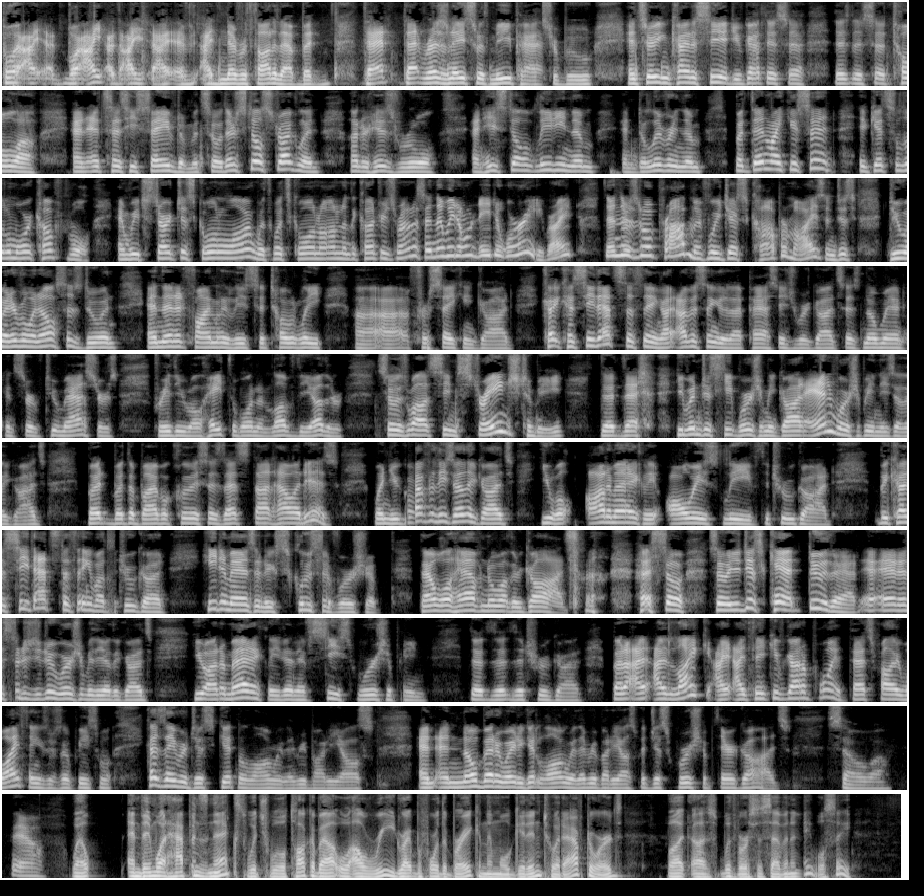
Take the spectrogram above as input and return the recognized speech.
Boy, I, boy, I, I, I, I'd never thought of that, but that that resonates with me, Pastor Booe. And so you can kind of see it. You've got this, uh, this, this uh, Tola, and it says he saved them, and so they're still struggling under his rule and he's still leading them and delivering them. But then, like you said, it gets a little more comfortable, and we start just going along with what's going on in the countries around us, and then we don't need to worry, right? Then there's no problem if we just compromise and just do what everyone else is doing, and then it finally leads to totally uh, uh forsaking God. Because see, that's the thing. I, I was thinking of that passage where God says, "No man can serve two masters, for either you will hate the one and love the other." So, as well, it seems strange to me that that he wouldn't just keep worshiping God and worshiping these other gods. But but the Bible clearly says that's not how it is. When you go after these other gods, you will automatically always leave the true God. Because see, that's the thing about the true God. He demands an exclusive worship that will have no other gods. so so you just can't do that. And as soon as you do worship with the other gods, you automatically then have ceased worshiping the, the, the true God. But I, I like, I, I think you've got a point. That's probably why things are so peaceful because they were just getting along with everybody else. And, and no better way to get along with everybody else but just worship their gods. So, uh, yeah. Well, and then what happens next, which we'll talk about, well, I'll read right before the break and then we'll get into it afterwards. But uh, with verses seven and eight, we'll see.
